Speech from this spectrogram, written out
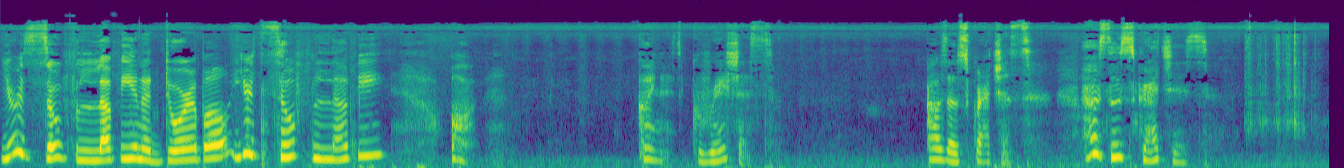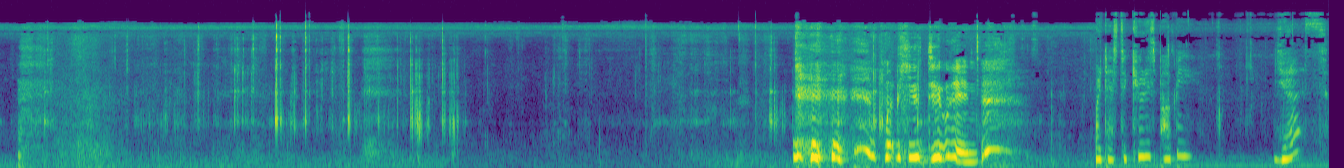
You're so fluffy and adorable. You're so fluffy. Oh, goodness gracious. How's those scratches? How's those scratches? what are you doing? Are just the cutest puppy? Yes?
